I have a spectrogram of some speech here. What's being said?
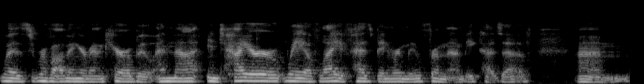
was revolving around caribou and that entire way of life has been removed from them because of um,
